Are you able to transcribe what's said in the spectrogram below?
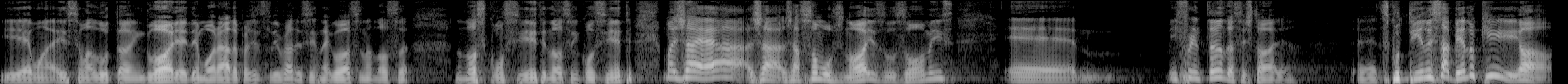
e, e é uma, isso é uma luta inglória e demorada para a gente se livrar desses negócios na nossa, no nosso consciente e no nosso inconsciente, mas já, é, já, já somos nós, os homens, é, enfrentando essa história, é, discutindo e sabendo que, ó,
